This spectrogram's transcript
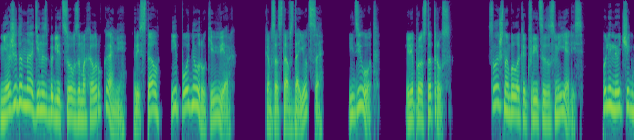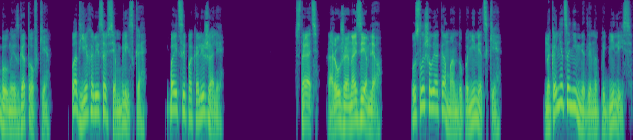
Неожиданно один из беглецов замахал руками, пристал и поднял руки вверх. Комсостав сдается? Идиот. Или просто трус. Слышно было, как фрицы засмеялись. Пулеметчик был на изготовке. Подъехали совсем близко. Бойцы пока лежали. «Встать! Оружие на землю!» Услышал я команду по-немецки. Наконец они медленно поднялись.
